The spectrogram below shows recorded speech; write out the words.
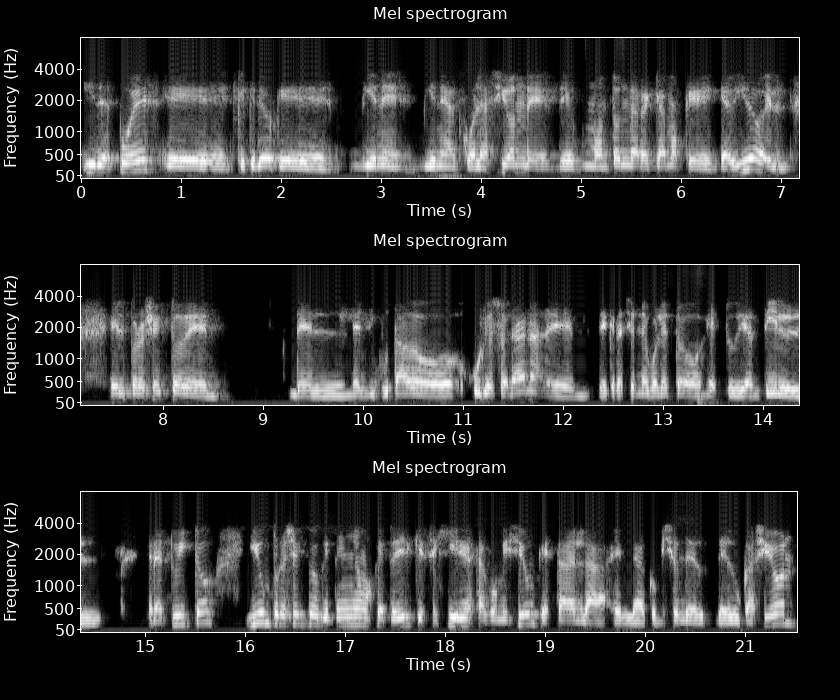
y después eh, que creo que viene viene a colación de, un montón de reclamos que, ha habido el, el proyecto de del, del diputado Julio Solanas de, de, creación de boleto estudiantil gratuito y un proyecto que teníamos que pedir que se gire a esta comisión que está en la, en la comisión de, de educación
